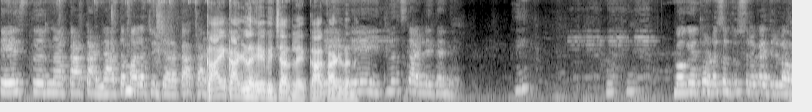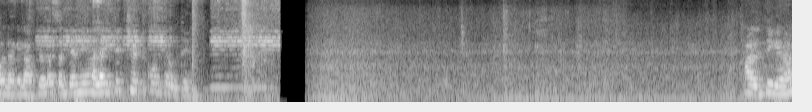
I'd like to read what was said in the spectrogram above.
तेच तर ना का काढलं? आता मलाच विचारा का काढलं? काय काढलं हे विचारलंय? का काढलं? हे- हे इथलंच काढले त्याने. बघूया थोडस दुसरं काहीतरी लावावं लागेल. आपल्याला सध्या मी ह्याला इथे चिटकून ठेवते. हलती घ्या.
